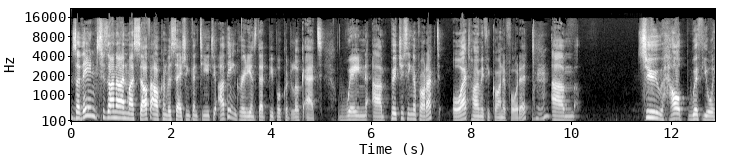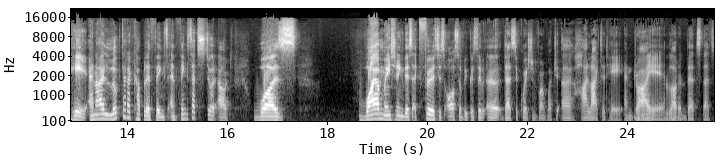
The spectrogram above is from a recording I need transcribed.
So then, Susana and myself, our conversation continued to other ingredients that people could look at when um, purchasing a product or at home if you can't afford it. Um, to help with your hair. And I looked at a couple of things, and things that stood out was why I'm mentioning this at first is also because uh, that's the question from what you- uh, highlighted hair and dry hair. A lot of that's that's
